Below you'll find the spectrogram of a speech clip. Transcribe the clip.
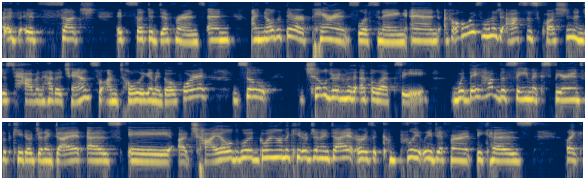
It's it's such it's such a difference. And I know that there are parents listening and I've always wanted to ask this question and just haven't had a chance, so I'm totally going to go for it. So, children with epilepsy, would they have the same experience with ketogenic diet as a, a child would going on the ketogenic diet? Or is it completely different because like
